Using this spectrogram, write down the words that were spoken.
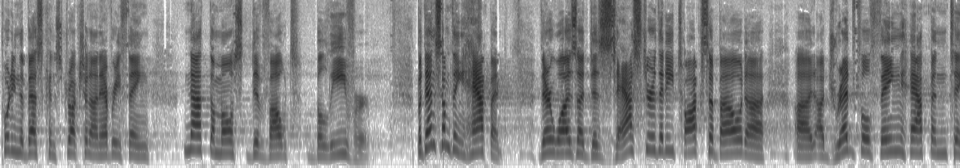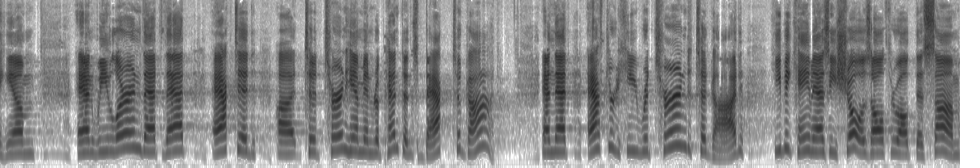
putting the best construction on everything, not the most devout believer. But then something happened. There was a disaster that he talks about, uh, uh, a dreadful thing happened to him. And we learn that that acted uh, to turn him in repentance back to God. And that after he returned to God, he became, as he shows all throughout this psalm,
